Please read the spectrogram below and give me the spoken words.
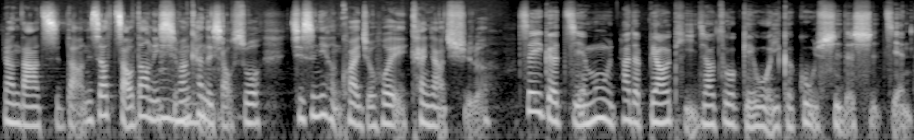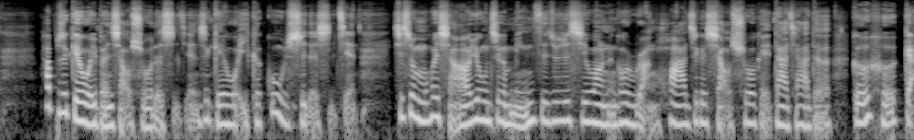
让大家知道。你只要找到你喜欢看的小说，嗯、其实你很快就会看下去了。这个节目它的标题叫做“给我一个故事的时间”。他不是给我一本小说的时间，是给我一个故事的时间。其实我们会想要用这个名字，就是希望能够软化这个小说给大家的隔阂感。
